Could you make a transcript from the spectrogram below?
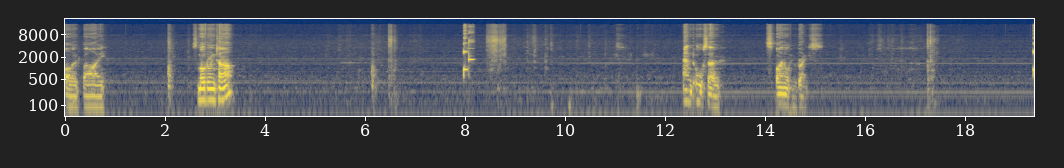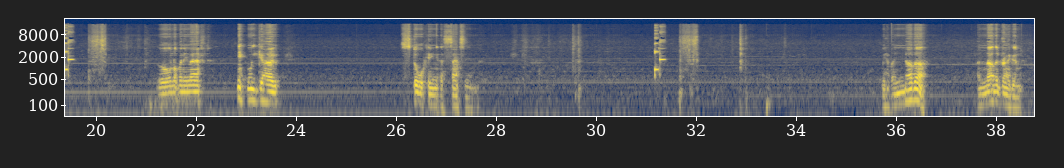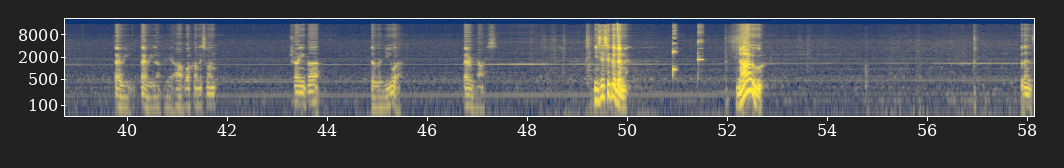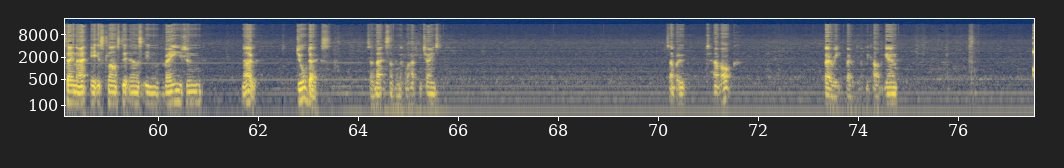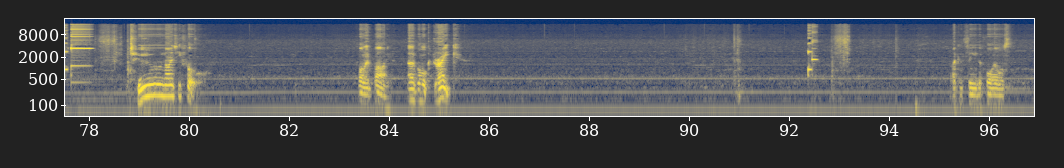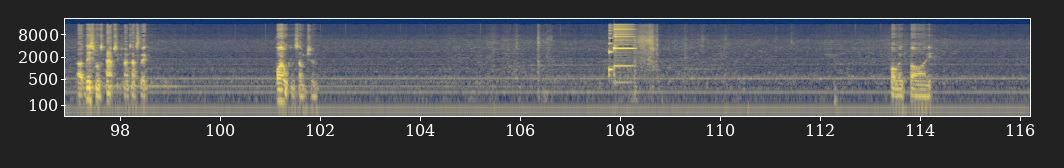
Followed by Smouldering Tar. And also Spinal Embrace. Oh, not many left. Here we go. Stalking Assassin. We have another, another dragon. Very, very lovely artwork on this one. Treva, the Renewer. Very nice. Is this a good one? No. But then saying that, it is classed it as invasion. No. Dual decks. So that is something that will have to be changed. Tsabo Tavoc. Very, very lovely card again. 294. Followed by Urborg Drake. I can see the foils. Uh, this one's absolutely fantastic. Foil consumption followed by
